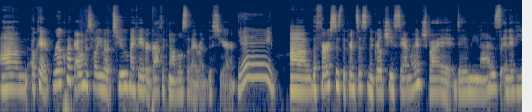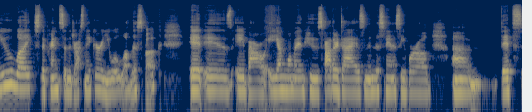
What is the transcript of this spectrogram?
Um okay real quick i want to tell you about two of my favorite graphic novels that i read this year. Yay um, the first is The Princess and the Grilled Cheese Sandwich by Deya Muniz. And if you liked The Prince and the Dressmaker, you will love this book. It is about a young woman whose father dies, and in this fantasy world, um, it's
